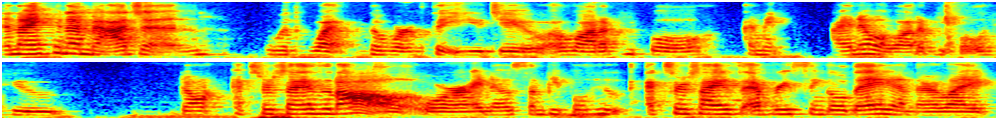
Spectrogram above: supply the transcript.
And I can imagine with what the work that you do. A lot of people, I mean, I know a lot of people who don't exercise at all, or I know some people who exercise every single day and they're like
